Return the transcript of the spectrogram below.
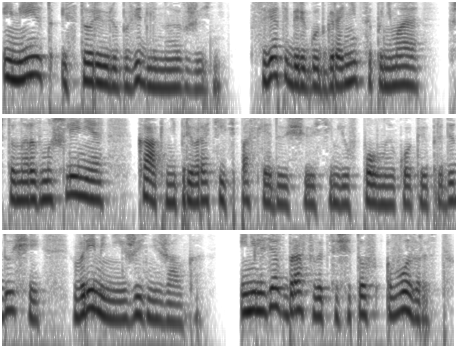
имеют историю любви длиною в жизнь. Свято берегут границы, понимая, что на размышления, как не превратить последующую семью в полную копию предыдущей, времени и жизни жалко. И нельзя сбрасывать со счетов возраст,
